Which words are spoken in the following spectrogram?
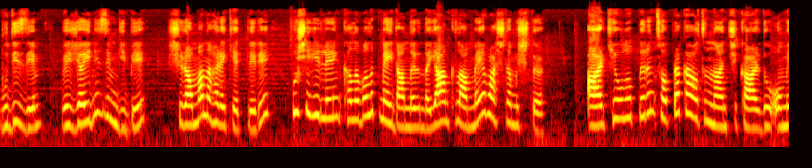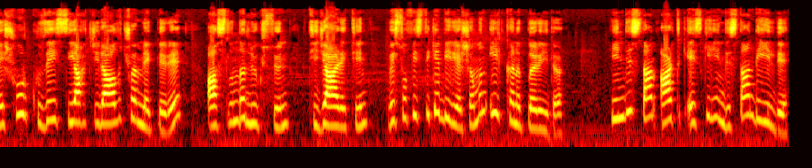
Budizm ve Jainizm gibi Şramana hareketleri bu şehirlerin kalabalık meydanlarında yankılanmaya başlamıştı. Arkeologların toprak altından çıkardığı o meşhur kuzey siyah cilalı çömlekleri aslında lüksün, ticaretin ve sofistike bir yaşamın ilk kanıtlarıydı. Hindistan artık eski Hindistan değildi.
